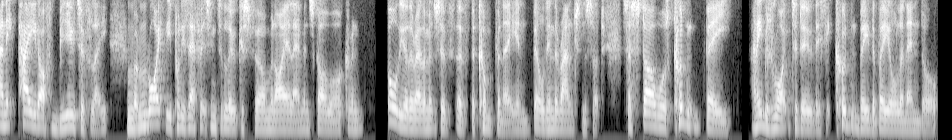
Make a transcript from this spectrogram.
and it paid off beautifully. But Mhm. rightly put his efforts into Lucasfilm and ILM and Skywalker and all the other elements of, of the company and building the ranch and such. So Star Wars couldn't be, and he was right to do this. It couldn't be the be all and end all.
